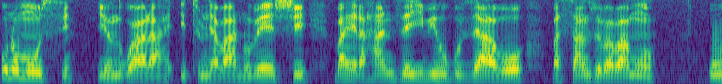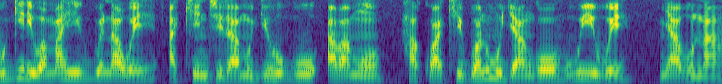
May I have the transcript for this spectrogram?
uno munsi iyo ndwara itumye abantu benshi bahera hanze y'ibihugu byabo basanzwe babamwo. Uwugiriwe amahirwe nawe akinjira mu gihugu abamwo hakwakirwa n'umuryango wiwe nyabuna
